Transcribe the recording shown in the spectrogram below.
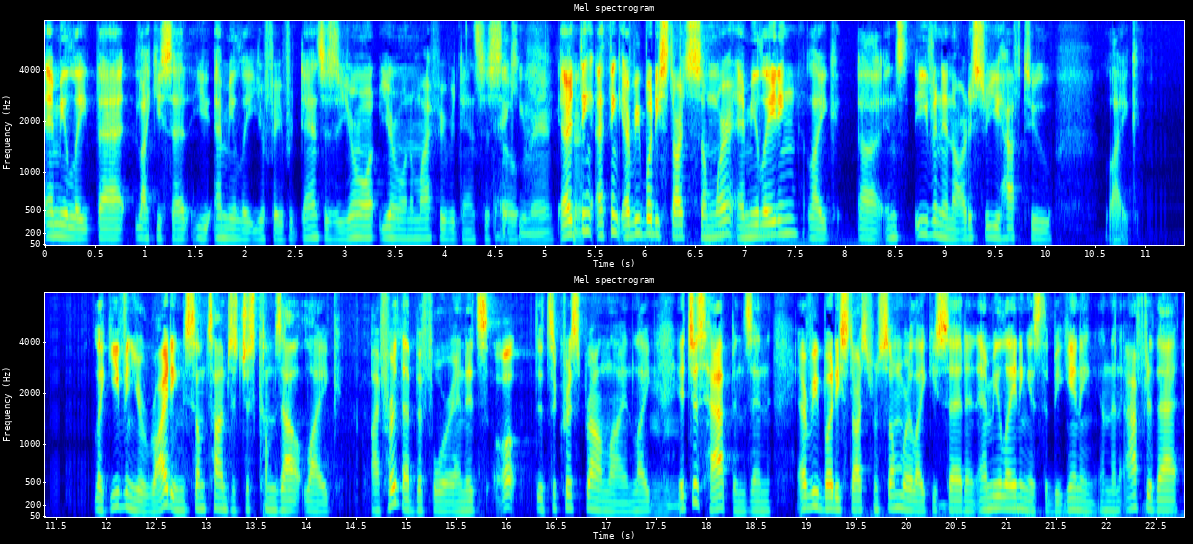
emulate that. Like you said, you emulate your favorite dancers. You're one, you're one of my favorite dancers. Thank so you, man. I think I think everybody starts somewhere emulating. Like uh, in, even in artistry, you have to like like even your writing sometimes it just comes out like I've heard that before and it's oh it's a Chris Brown line like it just happens and everybody starts from somewhere like you said and emulating is the beginning and then after that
